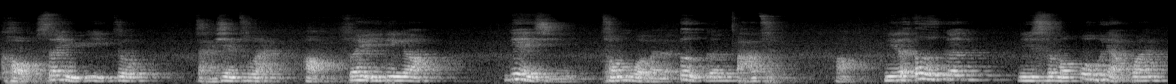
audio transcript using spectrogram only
口生于意就展现出来，好，所以一定要练习从我们的恶根拔除，好，你的恶根，你什么过不了关，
